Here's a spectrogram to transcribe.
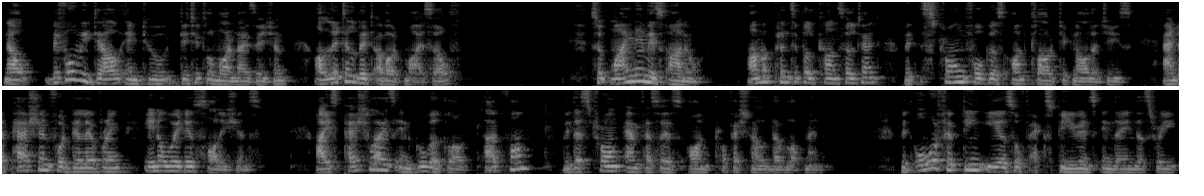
Now, before we delve into digital modernization, a little bit about myself. So my name is Anu. I'm a principal consultant with strong focus on cloud technologies and a passion for delivering innovative solutions. I specialize in Google Cloud Platform with a strong emphasis on professional development. With over 15 years of experience in the industry,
